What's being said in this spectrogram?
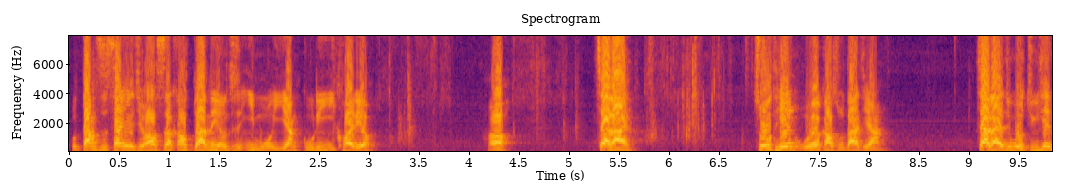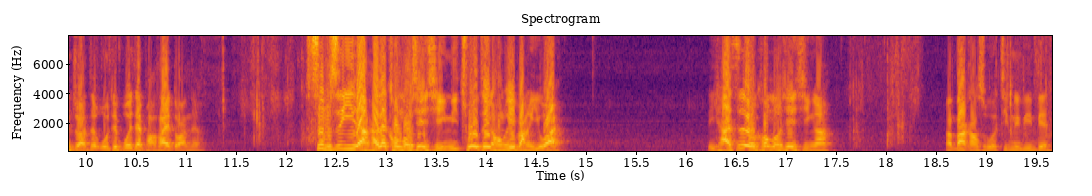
我当时三月九号、十号告诉大家内容就是一模一样，鼓励一块六，啊，再来，昨天我要告诉大家，再来，如果均线转折，我就不会再跑太短了，是不是依然还在空头线型？你除了这个红黑棒以外，你还是有空头线型啊？那大家告诉我，今天零电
